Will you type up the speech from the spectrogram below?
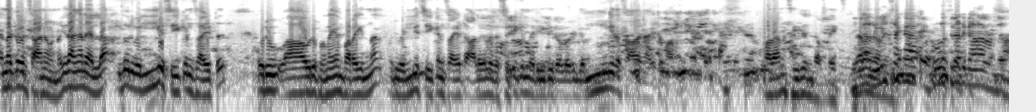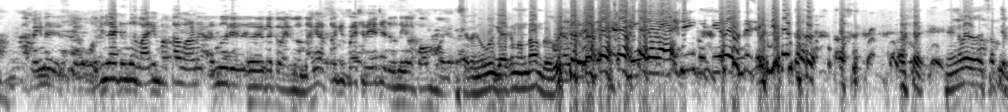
എന്നൊക്കെ ഒരു സാധനമുണ്ട്. ഇതങ്ങനെയല്ല. ഇതൊരു വലിയ സീക്വൻസ് ആയിട്ട് ഒരു ആ ഒരു പ്രണയം പറയുന്ന ഒരു വലിയ സീക്വൻസ് ആയിട്ട് ആളുകളെ രസിപ്പിക്കുന്ന രീതിയിലുള്ള ഒരു ഗംഭീര സാധനമായിട്ട് മാറും. അതാണ് സീരിയലിന്റെ അപ്ഡേറ്റ്സ് ഒറിജിനലായിട്ട് നിങ്ങൾ ഭാര്യയും ഭർത്താവാണ് എന്നൊരു ഇതൊക്കെ വരുന്നുണ്ട്. അങ്ങനെ അത്രയ്ക്ക് പ്രേക്ഷകർ ഏറ്റെടുത്ത് നിങ്ങൾ കോംബോയോ കുട്ടികളും എന്ത് ചെയ്യുന്നു? ഞങ്ങൾ സത്യം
